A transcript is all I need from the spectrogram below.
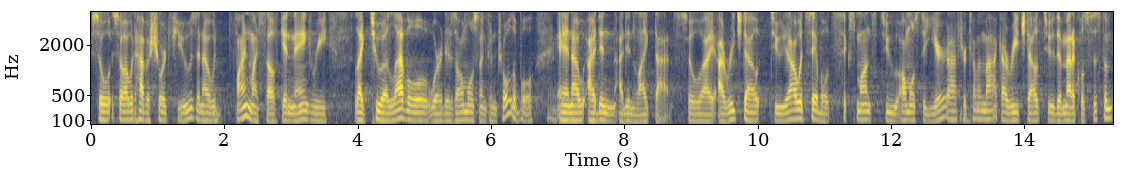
so so i would have a short fuse and i would find myself getting angry like to a level where it is almost uncontrollable. Mm-hmm. And I, I, didn't I didn't like that. So I, I reached out to you know, I would say about six months to almost a year after mm-hmm. coming back. I reached out to the medical system,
